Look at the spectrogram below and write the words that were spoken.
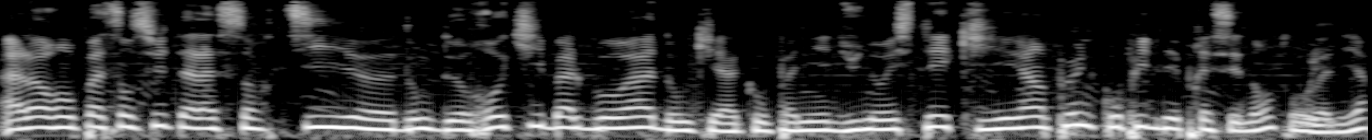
alors on passe ensuite à la sortie euh, donc de Rocky Balboa, donc qui est accompagné d'une OST qui est un peu une compile des précédentes, on Oui. va dire.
